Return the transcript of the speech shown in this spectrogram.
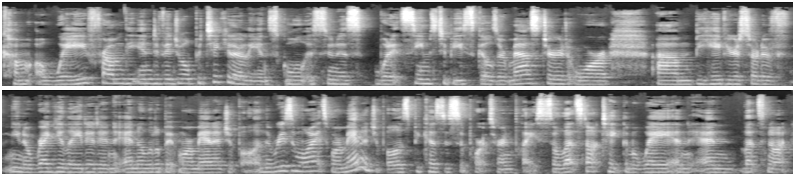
come away from the individual, particularly in school, as soon as what it seems to be skills are mastered or um, behavior sort of you know regulated and, and a little bit more manageable. And the reason why it's more manageable is because the supports are in place. So let's not take them away and and let let's not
